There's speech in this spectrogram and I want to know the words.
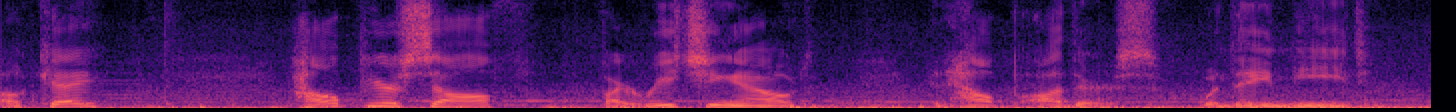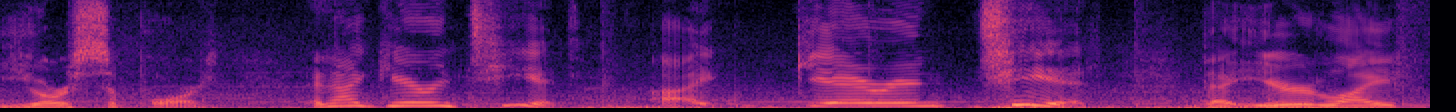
okay? Help yourself by reaching out and help others when they need your support. And I guarantee it, I guarantee it, that your life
